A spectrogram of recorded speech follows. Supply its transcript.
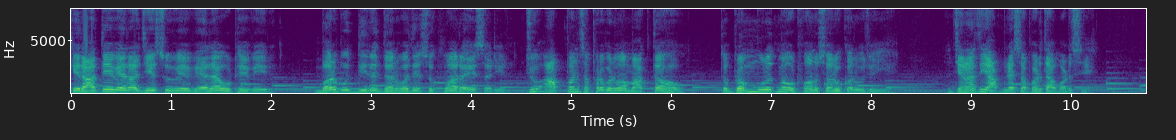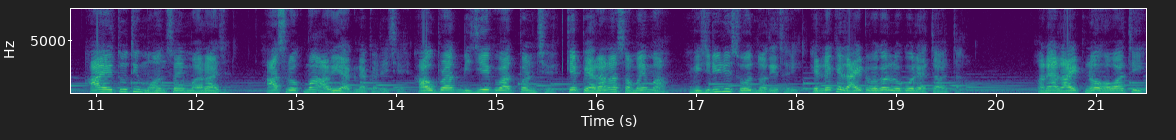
કે રાતે વહેલા જે સુવે વહેલા ઉઠે વીર બર બુદ્ધિને ધન વધે સુખમાં રહે શરીર. જો આપ પણ સફળ બનવા માંગતા હોવ, તો બ્રહ્મ મુહૂર્તમાં ઉઠવાનું શરૂ કરવું જોઈએ. જેનાથી આપને સફળતા મળશે. આ હેતુથી મોહન સ્વામી મહારાજ આ શ્લોકમાં આવી આજ્ઞા કરે છે. આ ઉપરાંત બીજી એક વાત પણ છે કે પહેલાના સમયમાં વીજળીની શોધ નહોતી થઈ, એટલે કે લાઇટ વગર લોકો રહેતા હતા. અને આ લાઇટ ન હોવાથી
